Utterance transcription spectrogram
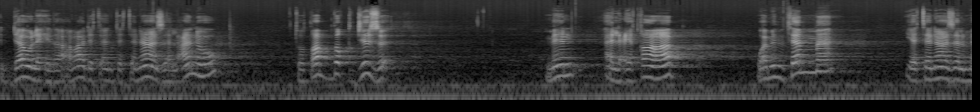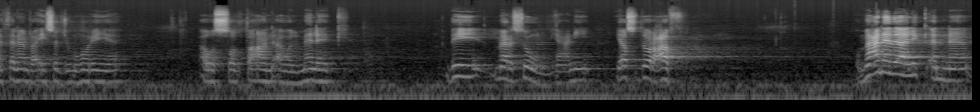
الدولة إذا أرادت أن تتنازل عنه تطبق جزء من العقاب ومن ثم يتنازل مثلا رئيس الجمهورية أو السلطان أو الملك بمرسوم يعني يصدر عفو. ومعنى ذلك أن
